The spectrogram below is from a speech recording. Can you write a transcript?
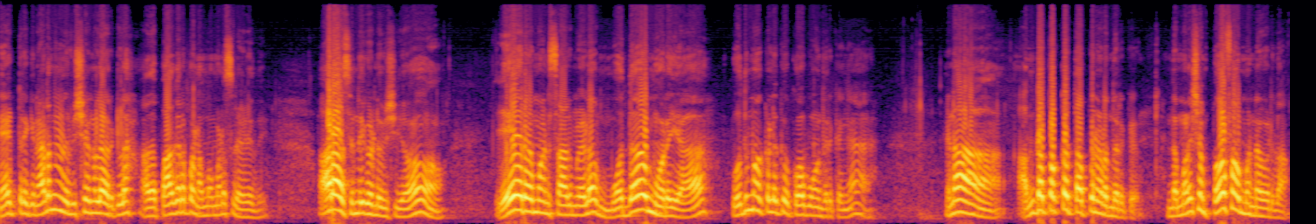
நேற்றைக்கு நடந்த விஷயங்களாக இருக்குல்ல அதை பார்க்குறப்ப நம்ம மனசில் எழுது. ஆறா சிந்திக்க வேண்டிய விஷயம். ஏ. ரஹ்மான் சார் மேலே முத முறையாக பொதுமக்களுக்கு கோபம் வந்திருக்குங்க. ஏன்னா அந்த பக்கம் தப்பு நடந்திருக்கு. இந்த மனுஷன் பெர்ஃபார்ம் பண்ணவர் தான்.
